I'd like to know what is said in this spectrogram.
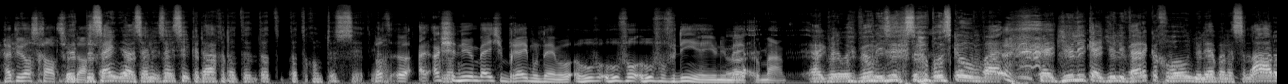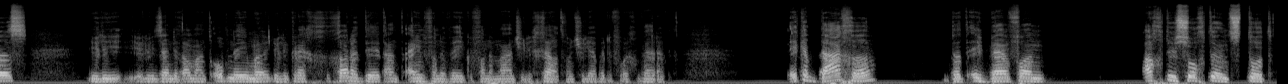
Heb je wel gehad zo'n dag? er zijn, ja, er zijn, zijn zeker dagen dat, er- dat, dat er gewoon tussen zit. Ja. Wat, eh, als je nu een beetje breed moet nemen, hoe, hoeveel, hoeveel verdien je hier nu mee per maand? Ja, ik, wil, ik wil niet zo boos komen, maar kijk jullie, kijk, jullie werken gewoon, jullie hebben een salaris. Jullie, jullie zijn dit allemaal aan het opnemen. Jullie krijgen gegarandeerd aan het eind van de week of van de maand jullie geld, want jullie hebben ervoor gewerkt. Ik heb dagen dat ik ben van 8 uur 's ochtends tot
